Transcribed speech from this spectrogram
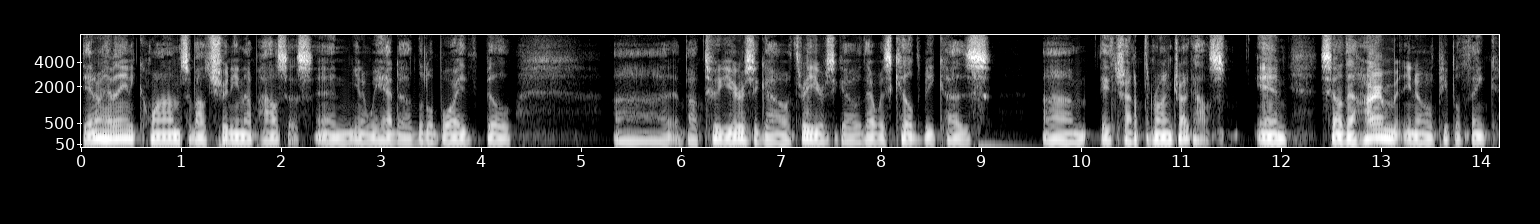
they don't have any qualms about shooting up houses. And you know, we had a little boy, Bill. Uh, about two years ago, three years ago, that was killed because um, they shot up the wrong drug house. And so the harm, you know, people think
